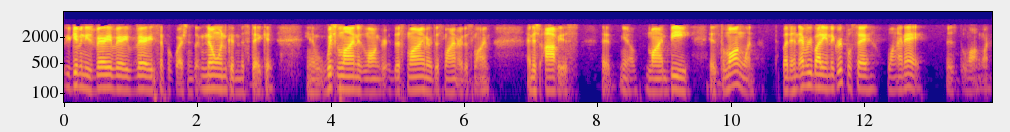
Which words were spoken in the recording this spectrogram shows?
you're given these very very very simple questions. Like no one could mistake it. You know, which line is longer, this line or this line or this line, and it's obvious that you know line B is the long one. But then everybody in the group will say line A is the long one,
